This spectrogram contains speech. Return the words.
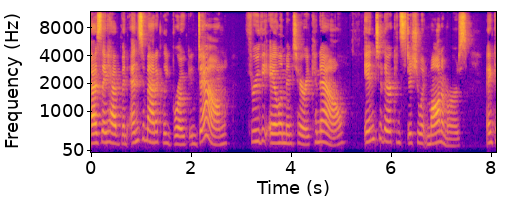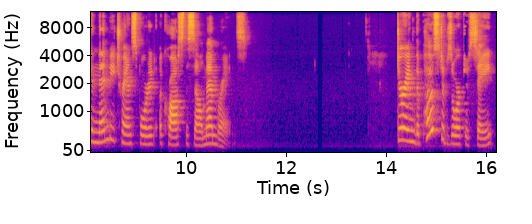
as they have been enzymatically broken down through the alimentary canal into their constituent monomers and can then be transported across the cell membranes. During the post-absorptive state,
